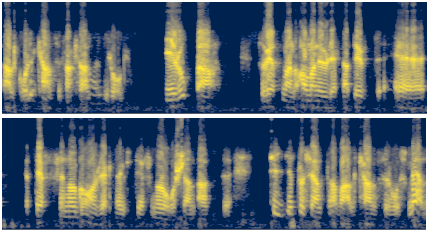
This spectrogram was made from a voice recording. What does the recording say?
Alkohol är cancer drog. I Europa så vet man, har man nu räknat ut, eh, ett FN-organ räknade ut det för några år sedan att eh, 10% av all cancer hos män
